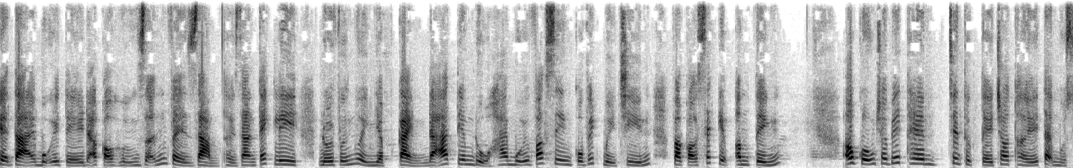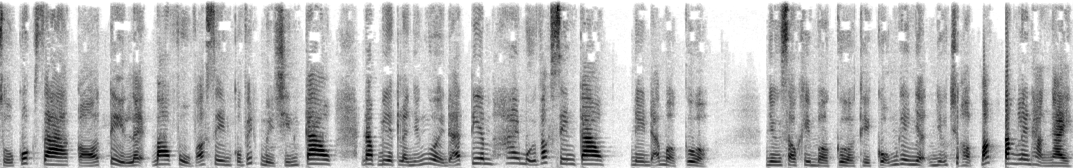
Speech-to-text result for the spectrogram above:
hiện tại Bộ Y tế đã có hướng dẫn về giảm thời gian cách ly đối với người nhập cảnh đã tiêm đủ hai mũi vaccine COVID-19 và có xét nghiệm âm tính. Ông cũng cho biết thêm, trên thực tế cho thấy tại một số quốc gia có tỷ lệ bao phủ vaccine COVID-19 cao, đặc biệt là những người đã tiêm hai mũi vaccine cao nên đã mở cửa. Nhưng sau khi mở cửa thì cũng ghi nhận những trường hợp mắc tăng lên hàng ngày.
